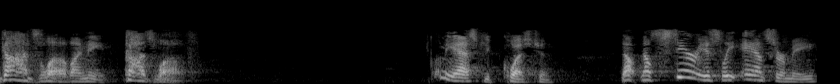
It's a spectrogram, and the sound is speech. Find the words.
God's love, I mean. God's love. Let me ask you a question. Now, now seriously answer me,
